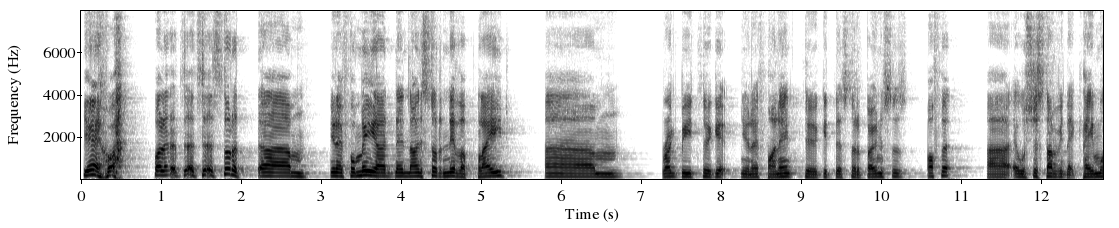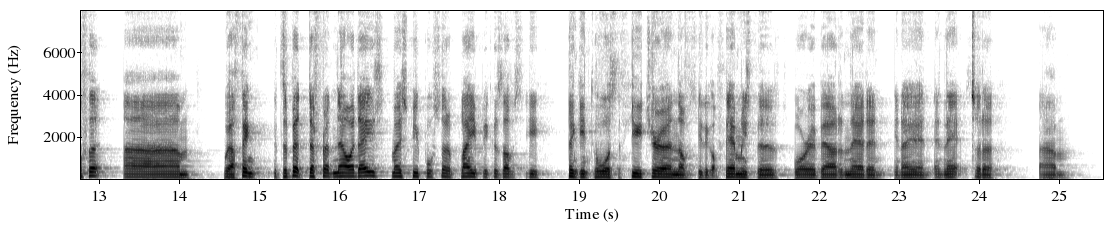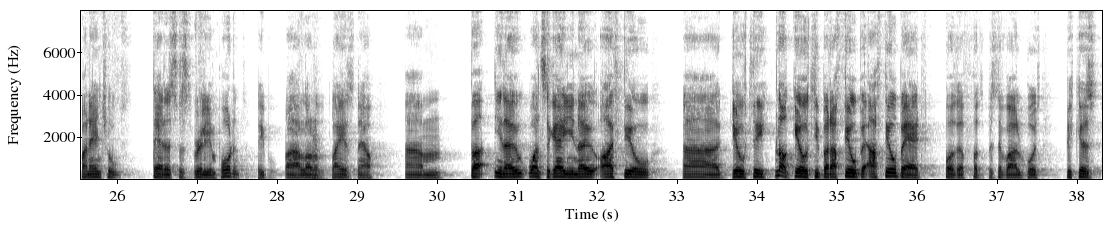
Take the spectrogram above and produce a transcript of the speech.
Yeah, well, well it's, sort of um, you know for me, I, I sort of never played. Um, rugby to get you know finance to get this sort of bonuses off it. Uh, it was just something that came with it. Um, I think it's a bit different nowadays. Most people sort of play because obviously thinking towards the future, and obviously they've got families to worry about and that, and you know, and, and that sort of um, financial status is really important to people. Uh, a lot of the players now. Um, but you know, once again, you know, I feel uh, guilty. Not guilty, but I feel ba- I feel bad for the for the Pacific Island boys because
